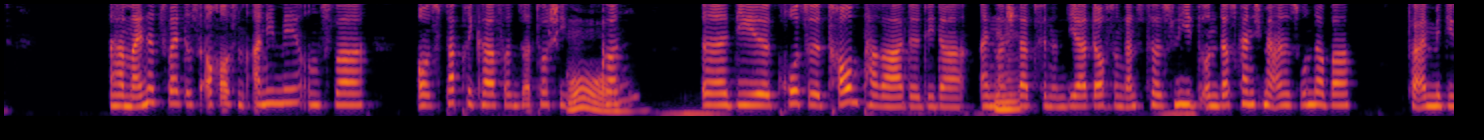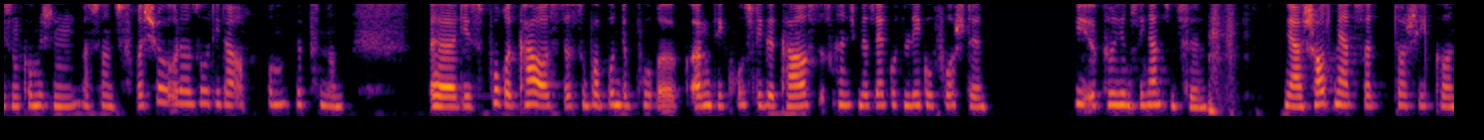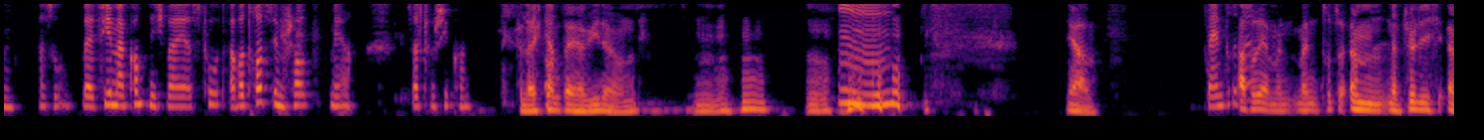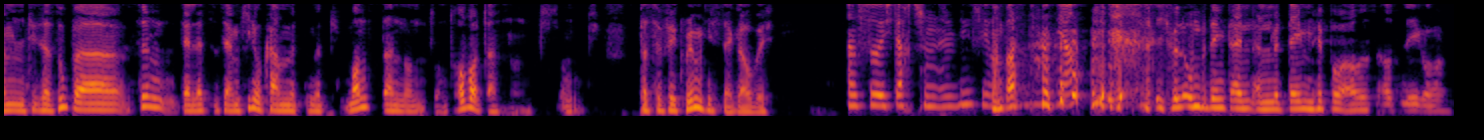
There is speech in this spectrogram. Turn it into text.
Äh, meine zweite ist auch aus dem Anime und zwar aus Paprika von Satoshi Oh. Kon. Äh, die große Traumparade, die da einmal Mhm. stattfindet, die hat auch so ein ganz tolles Lied und das kann ich mir alles wunderbar, vor allem mit diesen komischen, was waren's, Frösche oder so, die da auch rumhüpfen und äh, dieses pure Chaos, das super bunte, pure, irgendwie gruselige Chaos, das kann ich mir sehr gut in Lego vorstellen. Wie übrigens den ganzen Film. ja, schaut mehr Satoshi Kon. Also, weil viel mehr kommt nicht, weil er ist tot. Aber trotzdem schaut mehr Satoshi Kon. Vielleicht Ja. kommt er ja wieder und. Mhm. Mhm. Mhm. Ja. Dein dritter? Achso, ja, mein, mein dritter, ähm, natürlich ähm, dieser super Film, der letztes Jahr im Kino kam mit mit Monstern und und Robotern und und Pacific Rim hieß der, glaube ich. Achso, ich dachte schon Elysium. Was? Ja. ich will unbedingt einen, einen mit Damon Hippo aus aus Lego.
